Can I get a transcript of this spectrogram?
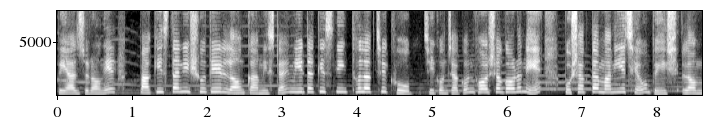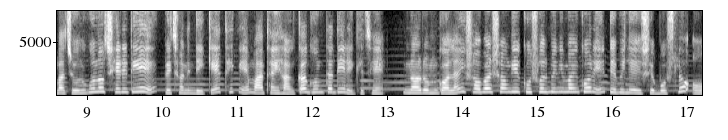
পেঁয়াজ রঙের পাকিস্তানি সুতির লং কামিজটায় মেয়েটাকে স্নিগ্ধ লাগছে খুব। চিকন চাকন ভরসা গরনে পোশাকটা মানিয়েছেও বেশ। লম্বা চুলগুলো ছেড়ে দিয়ে পেছনের দিকে থেকে মাথায় হালকা ঘুমটা দিয়ে রেখেছে। নরম গলায় সবার সঙ্গে কুশল বিনিময় করে টেবিলে এসে বসল ও।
